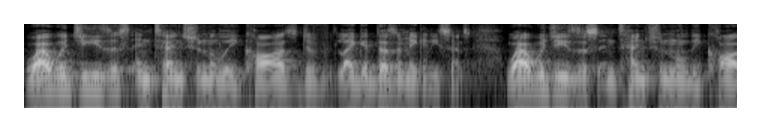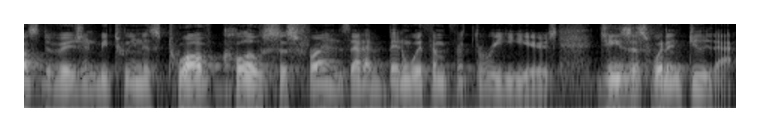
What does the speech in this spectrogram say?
Why would Jesus intentionally cause div- like it doesn't make any sense. Why would Jesus intentionally cause division between his 12 closest friends that have been with him for 3 years? Jesus wouldn't do that.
